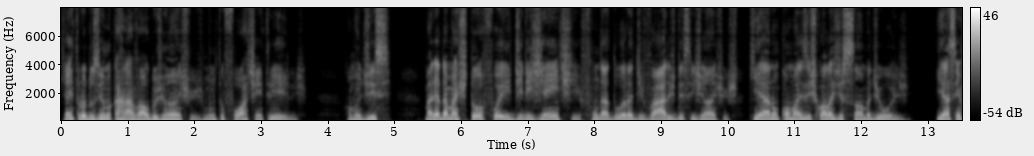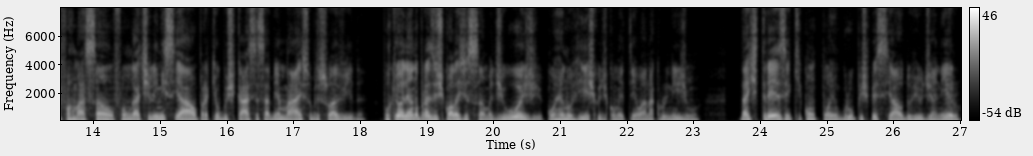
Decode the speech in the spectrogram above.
que a introduziu no carnaval dos ranchos, muito forte entre eles. Como eu disse, Maria Damastor foi dirigente, fundadora de vários desses ranchos, que eram como as escolas de samba de hoje. E essa informação foi um gatilho inicial para que eu buscasse saber mais sobre sua vida. Porque olhando para as escolas de samba de hoje, correndo o risco de cometer um anacronismo, das 13 que compõem o grupo especial do Rio de Janeiro,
